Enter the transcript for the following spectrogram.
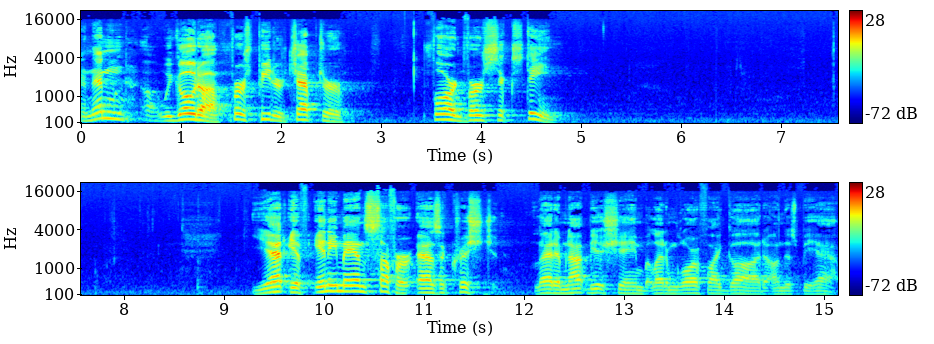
and then uh, we go to 1 Peter chapter 4 and verse 16. Yet if any man suffer as a Christian, let him not be ashamed, but let him glorify God on this behalf.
